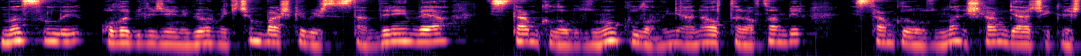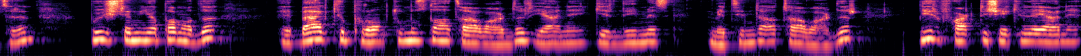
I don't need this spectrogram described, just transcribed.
Nasıl olabileceğini görmek için başka bir sistem deneyin veya istem kılavuzunu kullanın. Yani alt taraftan bir istem kılavuzundan işlem gerçekleştirin. Bu işlemi yapamadı. ve belki promptumuzda hata vardır. Yani girdiğimiz metinde hata vardır. Bir farklı şekilde yani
